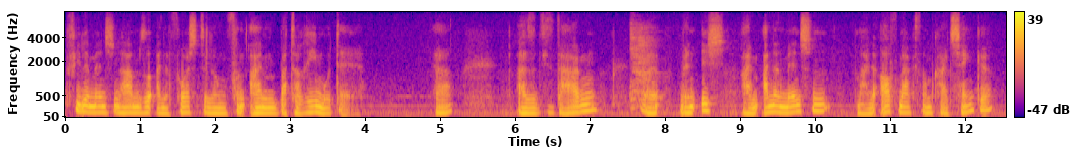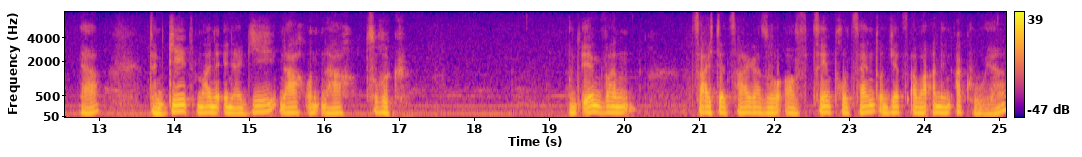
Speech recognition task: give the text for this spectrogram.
Viele Menschen haben so eine Vorstellung von einem Batteriemodell. Ja? Also die sagen, äh, wenn ich einem anderen Menschen meine Aufmerksamkeit schenke, ja, dann geht meine Energie nach und nach zurück. Und irgendwann zeigt der Zeiger so auf 10% und jetzt aber an den Akku. Ja?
